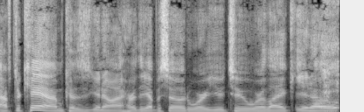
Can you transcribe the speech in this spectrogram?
after Cam, because you know, I heard the episode where you two were like, you know,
